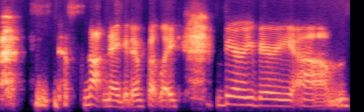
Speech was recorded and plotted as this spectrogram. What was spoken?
not negative, but like very, very um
